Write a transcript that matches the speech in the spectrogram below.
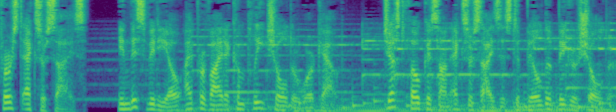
First exercise. In this video I provide a complete shoulder workout. Just focus on exercises to build a bigger shoulder.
